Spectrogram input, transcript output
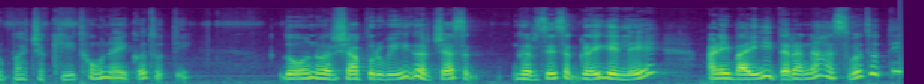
रूपा चकित होऊन ऐकत होती. दोन वर्षापूर्वी घरच्या सग घरचे सगळे गेले आणि बाई इतरांना हसवत होती.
